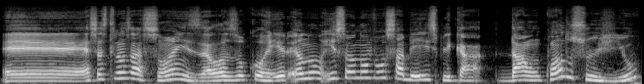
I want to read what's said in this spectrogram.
é, essas transações, elas ocorreram... Eu não, isso eu não vou saber explicar da um, quando surgiu,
